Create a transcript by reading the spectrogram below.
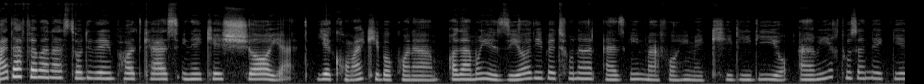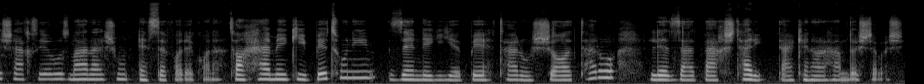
هدف من از تولید این پادکست اینه که شاید یه کمکی بکنم آدمای زیادی بتونن از این مفاهیم کلیدی و عمیق تو زندگی شخصی روزمرهشون استفاده کنن. تا همگی بتونیم زندگی بهتر و شادتر و لذت بخشتری در کنار هم داشته باشیم.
